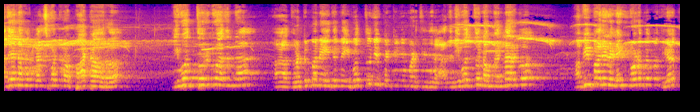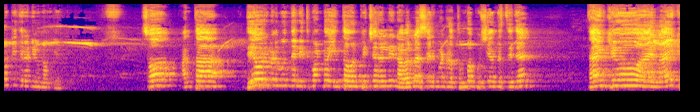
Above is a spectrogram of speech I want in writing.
ಅದೇ ನಮಗೆ ಕಲ್ಸ್ಕೊಟ್ರು ಪಾಠ ಅವರು. ಇವತ್ತವರೆಗೂ ಅದನ್ನ ದೊಡ್ಡ ಮನೆ ಇದನ್ನ ಇವತ್ತು ನೀವು ಕಂಟಿನ್ಯೂ ಮಾಡ್ತಿದ್ದೀರಾ? ಅದನ್ನ ಇವತ್ತು ನಮ್ಮೆಲ್ಲರಿಗೂ ಅಭಿಮಾನಿಗಳು ಹೆಂಗ್ ನೋಡಬೇಕು ಅಂತ ಹೇಳ್ಕೊಟ್ಟಿದ್ದೀರಾ ನೀವು ನಮ್ಗೆ? ಸೊ ಅಂತ ದೇವರುಗಳ ಮುಂದೆ ನಿಂತ್ಕೊಂಡು ಇಂಥ ಒಂದು ಪಿಕ್ಚರ್ ಅಲ್ಲಿ ನಾವೆಲ್ಲ ಸೇರಿ ಮಾಡಿರೋ ತುಂಬಾ ಖುಷಿ ಅನ್ನಿಸ್ತಿದೆ. Thank you I like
